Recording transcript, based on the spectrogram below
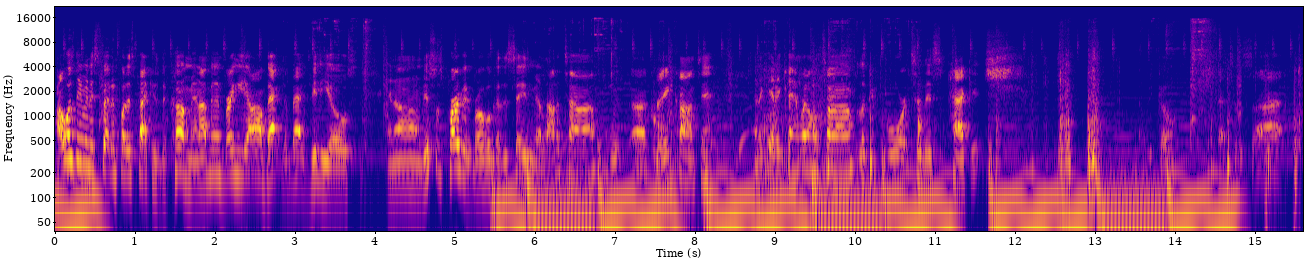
I wasn't even expecting for this package to come, man. I've been bringing y'all back-to-back -back videos, and um, this was perfect, bro, because it saves me a lot of time with uh, creating content. And again, it came right on time. Looking forward to this package. There we go. Put that to the side.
